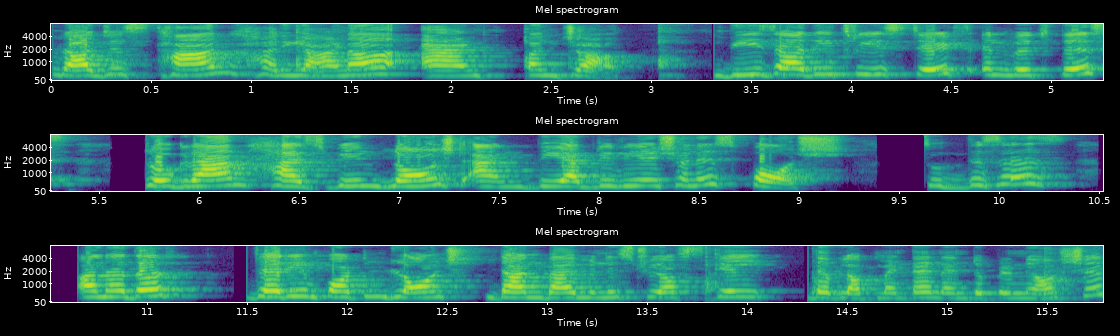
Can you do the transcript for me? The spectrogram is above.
Rajasthan, Haryana, and Punjab. These are the three states in which this program has been launched and the abbreviation is POSH. So this is another very important launch done by Ministry of Skill Development and Entrepreneurship.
